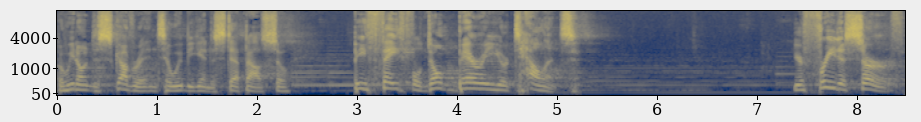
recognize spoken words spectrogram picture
But we don't discover it until we begin to step out. So be faithful. Don't bury your talent. You're free to serve.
